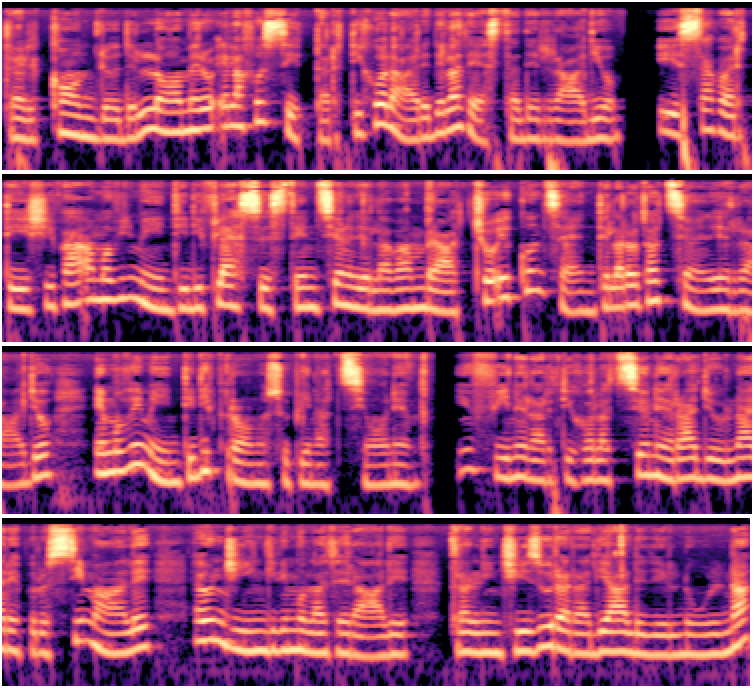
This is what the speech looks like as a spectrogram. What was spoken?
tra il condilo dell'omero e la fossetta articolare della testa del radio. Essa partecipa a movimenti di flesso-estensione dell'avambraccio e consente la rotazione del radio nei movimenti di pronosupinazione. Infine l'articolazione radio-ulnare prossimale è un ginglimo laterale tra l'incisura radiale dell'ulna,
